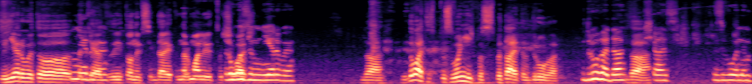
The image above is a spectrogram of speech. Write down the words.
Ну, нерви то таке, Нерви. і то не завжди, як нормально відпочиваєш. Розум, нерви. Да. Давайте позвоніть, пос- спитайте в друга. Друга, да? Да. Сейчас дзвоним.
